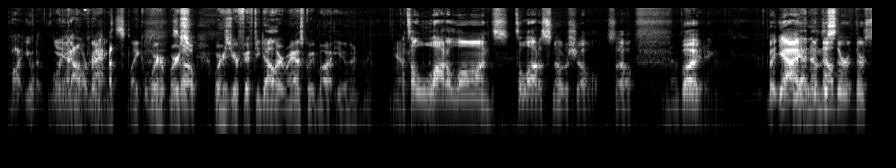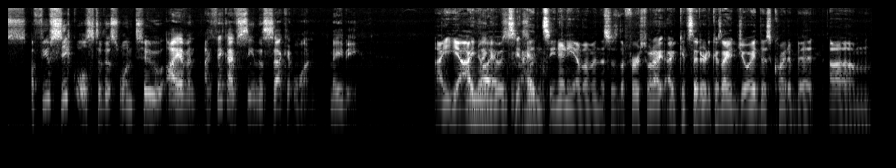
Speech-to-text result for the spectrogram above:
bought you a forty yeah, dollar no mask. Like where where's So- where's your fifty dollar mask we bought you? And, like, yeah, That's a lot of lawns. It's a lot of snow to shovel. So, no but kidding. But yeah, Yeah, I, no, this- there there's a few sequels to this one too. I haven't. I think I've seen the second one, maybe. I yeah, I know I, I've haven't seen I hadn't seen any of them, and this was the first one. I, I considered because I enjoyed this quite a bit. Um,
